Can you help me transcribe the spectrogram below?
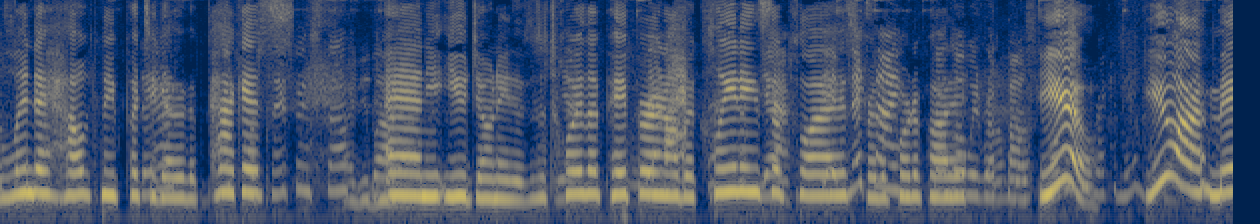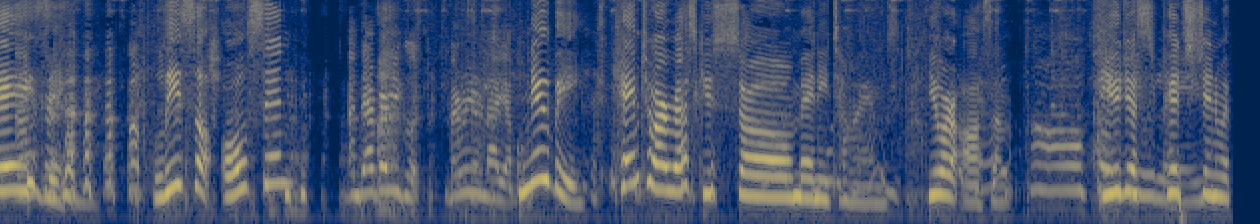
Linda helped me put together the packets and stuff. and you, you donated the toilet paper and all the cleaning Yeah. supplies Next for the porta don't go potty. with rock balls. You you are amazing. Lisa Olson, And they're very good, very reliable. newbie, came to our rescue so many times. You are awesome. Oh, you just pitched in with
